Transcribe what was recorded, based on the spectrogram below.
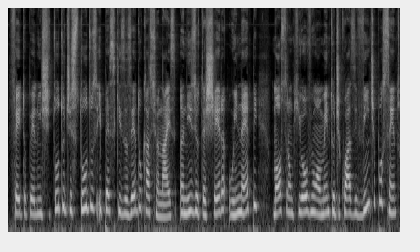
feito pelo Instituto de Estudos e Pesquisas Educacionais Anísio Teixeira, o INEP, mostram que houve um aumento de quase 20%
